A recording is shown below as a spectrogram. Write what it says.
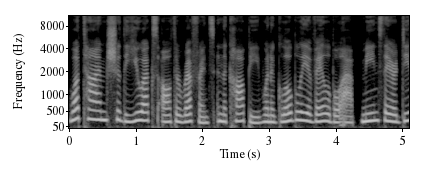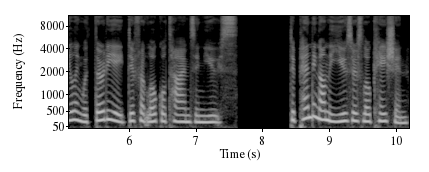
what time should the UX author reference in the copy when a globally available app means they are dealing with 38 different local times in use? Depending on the user's location,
